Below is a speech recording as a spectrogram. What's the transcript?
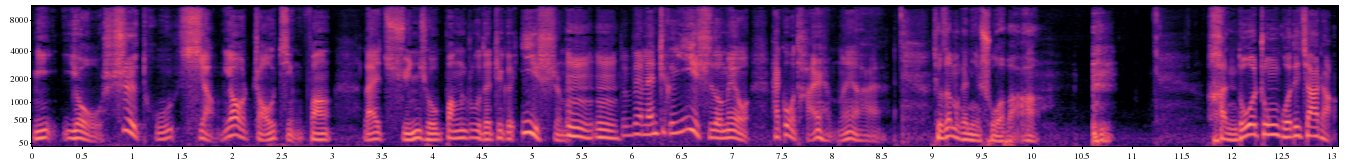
你有试图想要找警方来寻求帮助的这个意识吗？嗯嗯，对不对？连这个意识都没有，还跟我谈什么呀？还就这么跟你说吧啊，很多中国的家长，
